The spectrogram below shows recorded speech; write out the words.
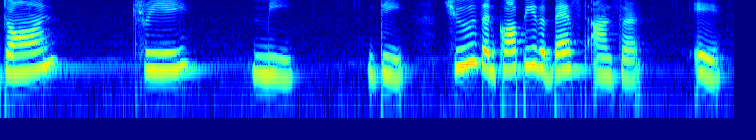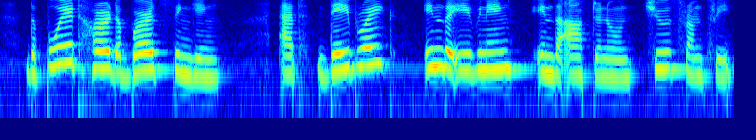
dawn, tree, me. D. Choose and copy the best answer. A. The poet heard a bird singing. At daybreak, in the evening, in the afternoon. Choose from three.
